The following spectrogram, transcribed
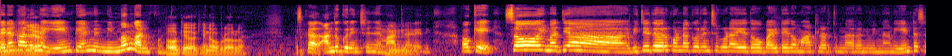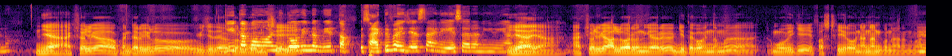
వెనకాల ఉన్న ఏంటి అని మేము మినిమం అనుకుంటాం. ఓకే ఓకే నో ప్రాబ్లం అందు గురించి నేను మాట్లాడేది. ఓకే సో ఈ మధ్య విజయ్ దేవరకొండ గురించి కూడా ఏదో బయట ఏదో మాట్లాడుతున్నారని విన్నాను. ఏంటి అసలు? యా యాక్చువల్గా ఒక ఇంటర్వ్యూలో విజయ్ గీత గోవింద్ గోవిందం మీరు సాక్రిఫైస్ చేస్తే ఆయన వేసారని యా యా యాక్చువల్గా అల్లు అరవింద్ గారు గీత గోవిందం మూవీకి ఫస్ట్ హీరో నన్ను అనుకున్నారు అనమాట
